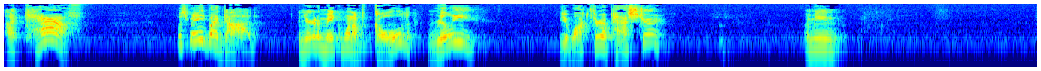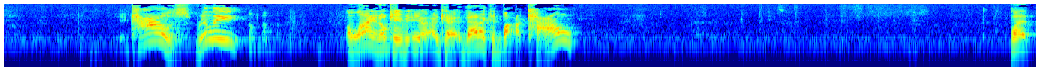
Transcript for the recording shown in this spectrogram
A calf was made by God. And you're going to make one of gold? Really? You walked through a pasture? I mean, cows, really? A lion, okay, okay, that I could buy. A cow? But,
